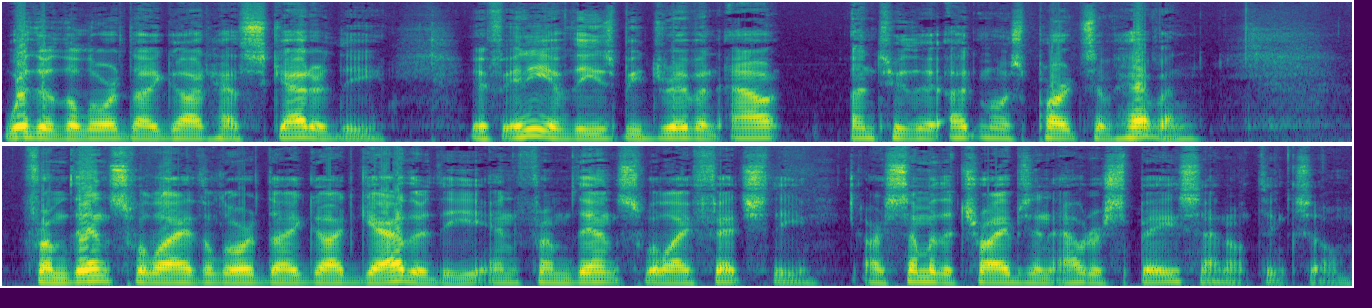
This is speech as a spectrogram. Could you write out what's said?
whither the Lord thy God hath scattered thee, if any of these be driven out unto the utmost parts of heaven, from thence will I, the Lord thy God, gather thee, and from thence will I fetch thee. Are some of the tribes in outer space? I don't think so.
